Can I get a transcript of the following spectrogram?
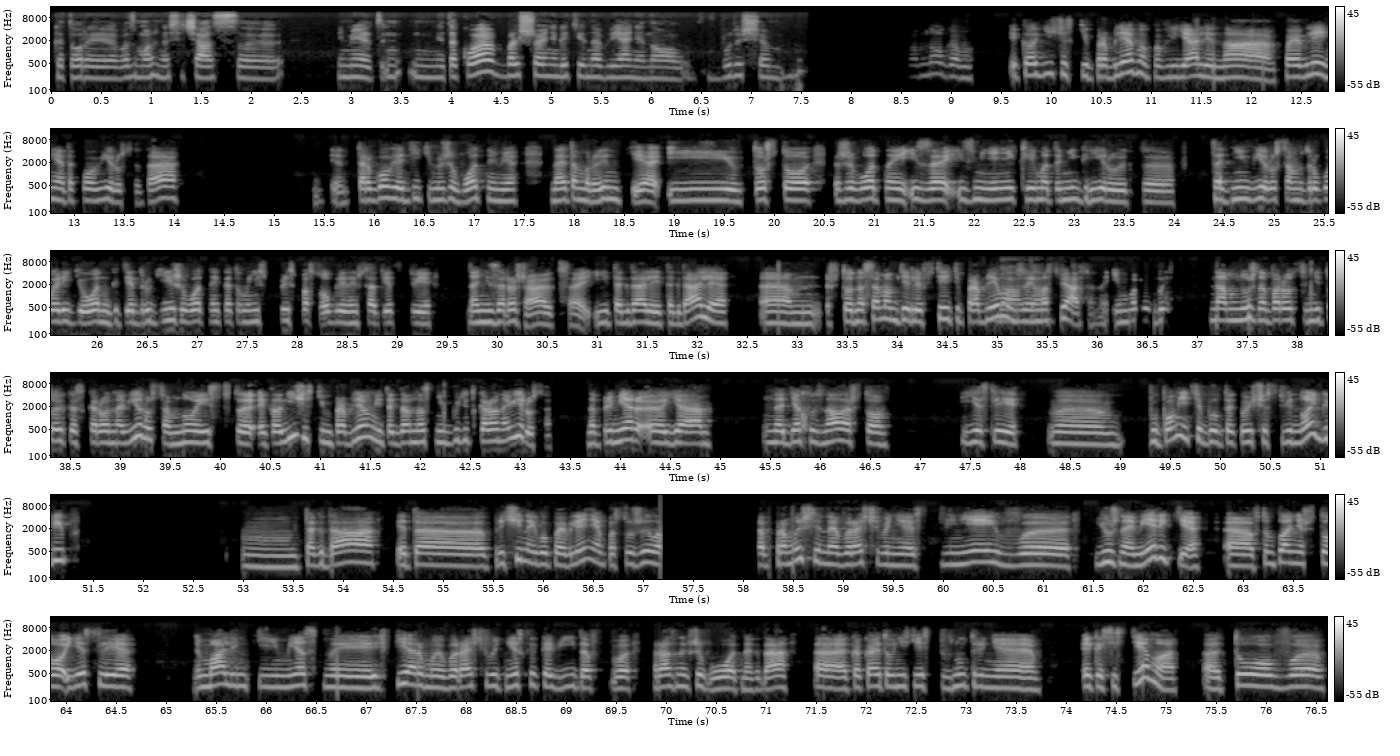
которые, возможно, сейчас э, имеют не такое большое негативное влияние, но в будущем... Во многом экологические проблемы повлияли на появление такого вируса, да, Э, торговля дикими животными на этом рынке, и то, что животные из-за изменений климата мигрируют э, с одним вирусом в другой регион, где другие животные к этому не приспособлены, в соответствии они заражаются и так далее, и так далее, эм, что на самом деле все эти проблемы да, взаимосвязаны. Да. И, может быть, нам нужно бороться не только с коронавирусом, но и с экологическими проблемами, и тогда у нас не будет коронавируса. Например, э, я на днях узнала, что если э, вы помните, был такой еще свиной грипп, тогда это причина его появления послужила промышленное выращивание свиней в Южной Америке, э, в том плане, что если маленькие местные фермы выращивают несколько видов разных животных, да, э, какая-то у них есть внутренняя экосистема, Э, то в,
